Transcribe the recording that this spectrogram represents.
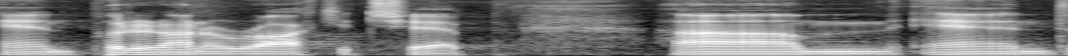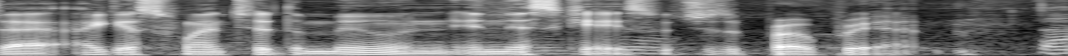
and put it on a rocket ship, um, and uh, I guess went to the moon in this case, which is appropriate. Ah,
